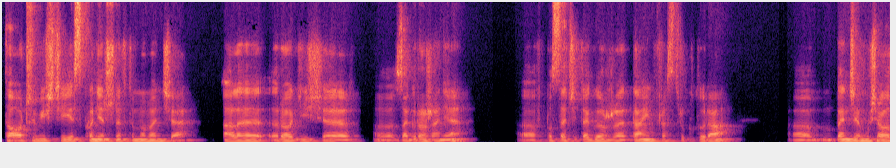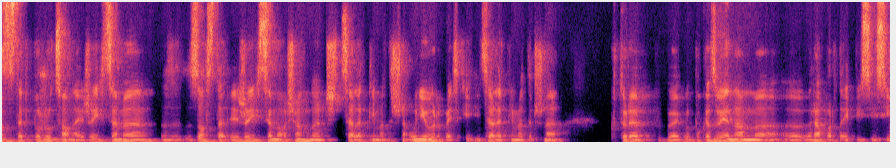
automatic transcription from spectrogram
To oczywiście jest konieczne w tym momencie, ale rodzi się e, zagrożenie e, w postaci tego, że ta infrastruktura e, będzie musiała zostać porzucona, jeżeli chcemy, zostać, jeżeli chcemy osiągnąć cele klimatyczne Unii Europejskiej i cele klimatyczne, które jakby pokazuje nam raport IPCC,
